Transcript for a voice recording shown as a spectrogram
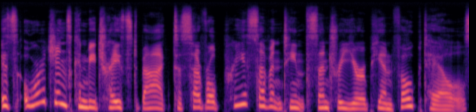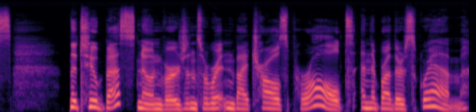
Its origins can be traced back to several pre 17th century European folk tales. The two best known versions were written by Charles Perrault and the Brothers Grimm.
